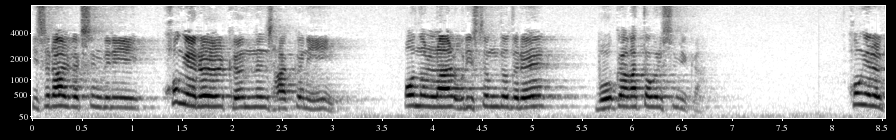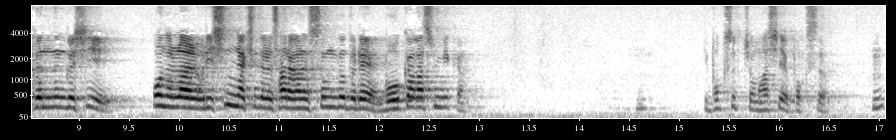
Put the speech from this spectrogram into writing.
이스라엘 백성들이 홍해를 걷는 사건이 오늘날 우리 성도들의 뭐가 같다고 그랬습니까? 홍해를 걷는 것이 오늘날 우리 신약 시대를 살아가는 성도들의 무엇과 같습니까? 복습 좀 하시요, 복습. 응?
